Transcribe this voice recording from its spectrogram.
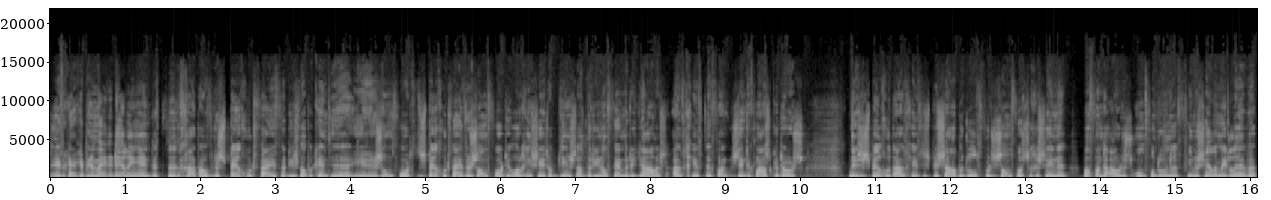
even kijken. Heb je een mededeling? Dat gaat over de speelgoedvijver. Die is wel bekend hier in Zandvoort. De speelgoedvijver Zandvoort die organiseert op dinsdag 3 november... de jaarlijkse uitgifte van Sinterklaas cadeaus. Deze speelgoeduitgifte is speciaal bedoeld voor de Zandvoortse gezinnen... waarvan de ouders onvoldoende financiële middelen hebben...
